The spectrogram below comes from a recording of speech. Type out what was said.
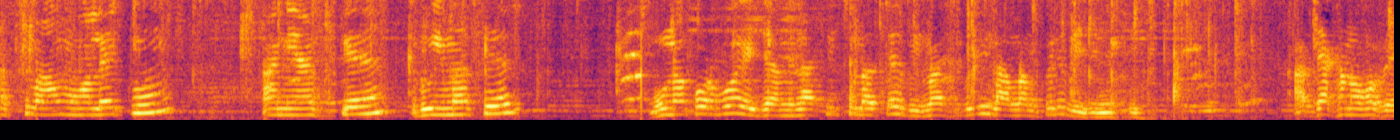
আসসালামু আলাইকুম। আমি আজকে রুই মাছের গুণা করব। এই যে আমি লাঠি চুলাতে রুই মাছগুলি লাল লাল করে ভেজে নিচ্ছি। আর দেখানো হবে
